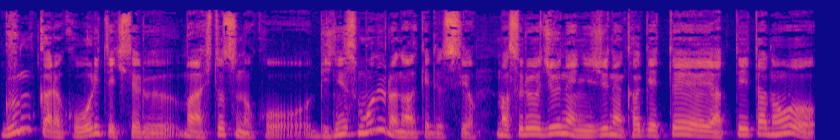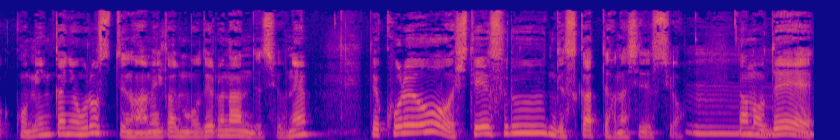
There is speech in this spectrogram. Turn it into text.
軍からこう降りてきてる、まあ一つのこうビジネスモデルなわけですよ。まあそれを10年、20年かけてやっていたのをこう民間に下ろすっていうのがアメリカのモデルなんですよね。で、これを否定するんですかって話ですよ。なので、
